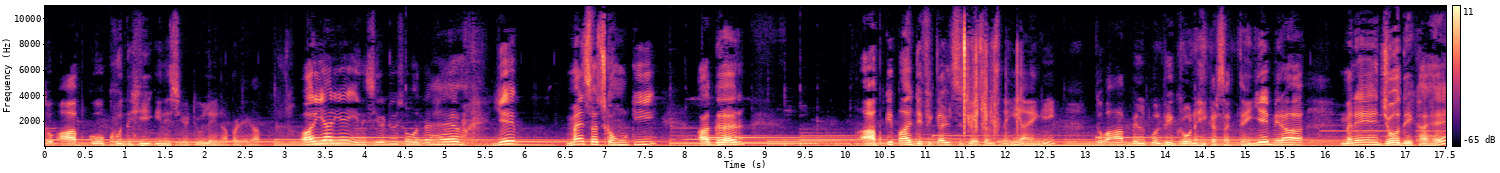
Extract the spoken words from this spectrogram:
तो आपको खुद ही इनिशिएटिव लेना पड़ेगा। और यार, ये इनिशिएटिव जो होता है, ये मैं सच कहूँ कि अगर आपके पास डिफ़िकल्ट सिचुएशंस नहीं आएँगी तो आप बिल्कुल भी ग्रो नहीं कर सकते। ये मेरा, मैंने जो देखा है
